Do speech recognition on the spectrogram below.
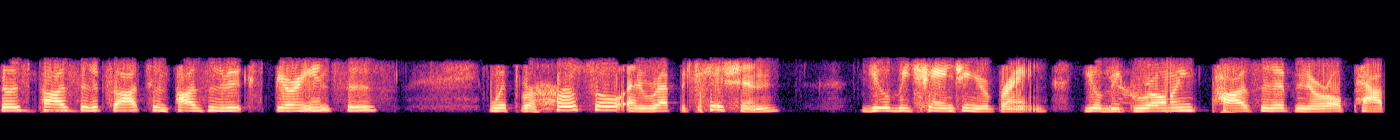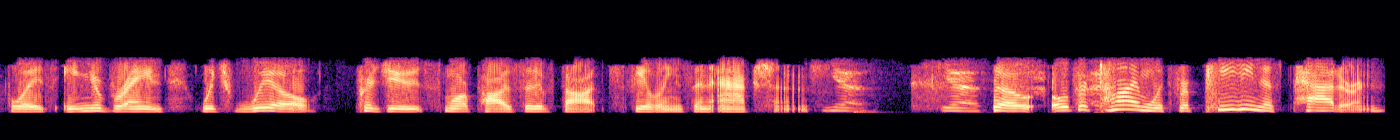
those positive thoughts and positive experiences with rehearsal and repetition you'll be changing your brain. You'll yeah. be growing positive neural pathways in your brain, which will produce more positive thoughts, feelings, and actions. Yes. Yes. So over time, with repeating this pattern,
